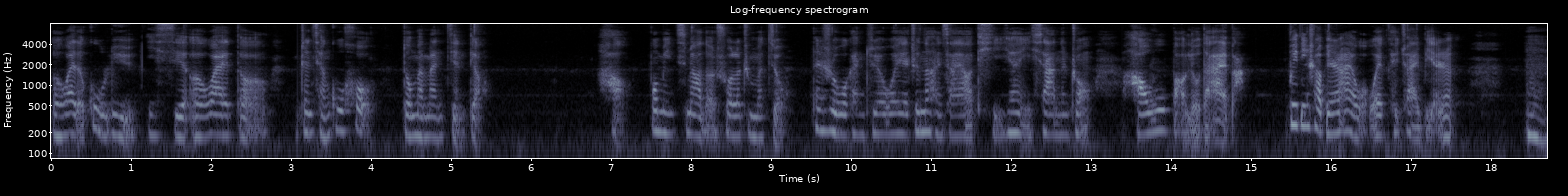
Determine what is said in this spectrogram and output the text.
额外的顾虑、一些额外的瞻前顾后都慢慢减掉。好，莫名其妙的说了这么久，但是我感觉我也真的很想要体验一下那种毫无保留的爱吧。不一定是要别人爱我，我也可以去爱别人。嗯，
